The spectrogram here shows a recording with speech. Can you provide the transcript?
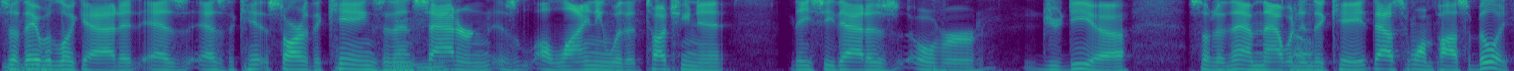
so they mm-hmm. would look at it as as the star of the kings, and then mm-hmm. Saturn is aligning with it, touching it. They see that as over Judea. So to them, that would indicate that's one possibility.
